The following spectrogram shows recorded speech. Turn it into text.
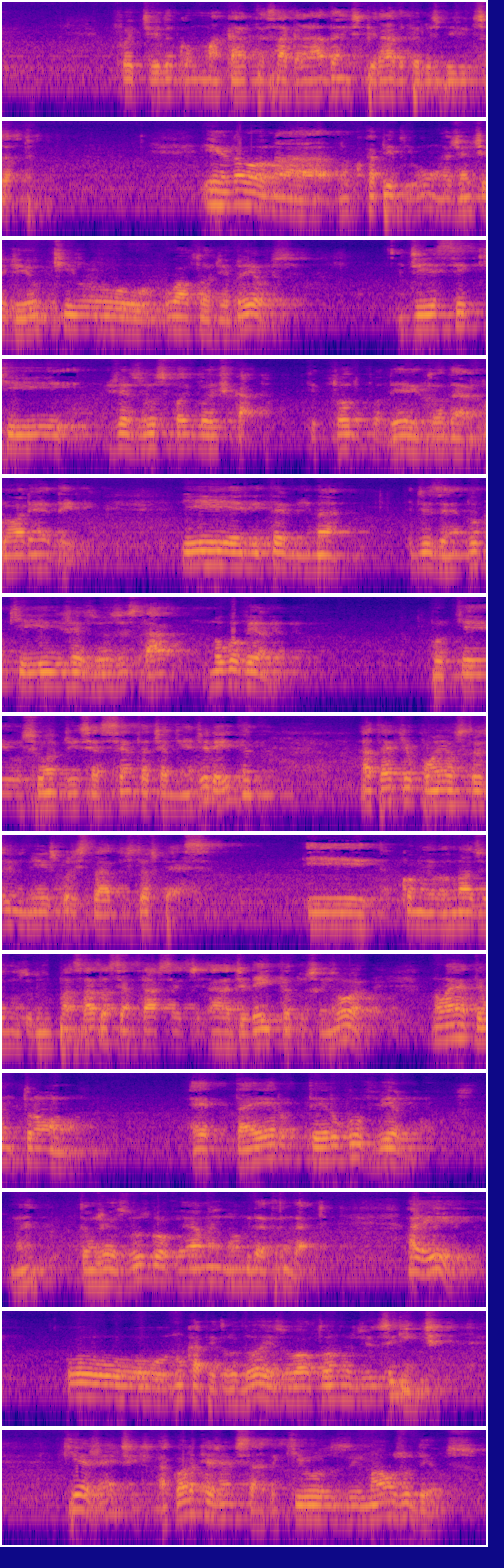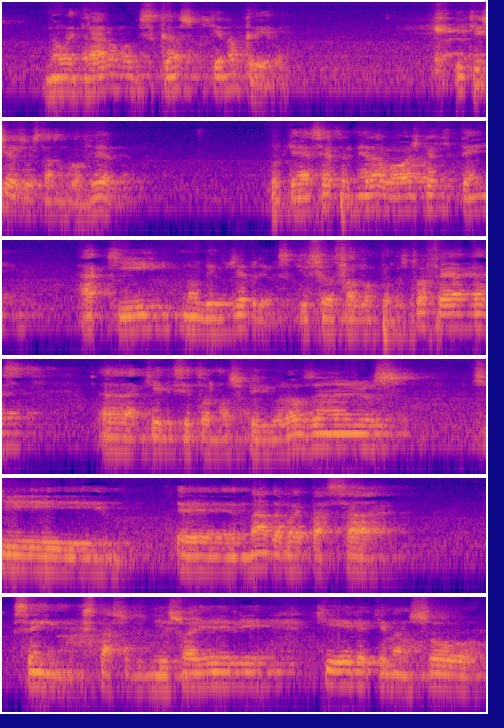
foi tida como uma carta sagrada inspirada pelo Espírito Santo. E no, na, no capítulo 1 a gente viu que o, o autor de Hebreus disse que Jesus foi glorificado que todo o poder e toda a glória é dele. E ele termina dizendo que Jesus está no governo, porque o Senhor disse: Assenta-te à minha direita, até que eu ponha os teus inimigos por estrado dos teus pés. E, como nós vimos no domingo passado, assentar-se à direita do Senhor não é ter um trono, é ter, ter o governo. Né? Então, Jesus governa em nome da Trindade. Aí, o, no capítulo 2, o autor nos diz o seguinte: que a gente, agora que a gente sabe que os irmãos judeus não entraram no descanso porque não creram, e que Jesus está no governo, porque essa é a primeira lógica que tem aqui no livro de Hebreus, que o Senhor falou pelos profetas, uh, que ele se tornou superior aos anjos, que é, nada vai passar sem estar submisso a ele, que ele é que lançou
